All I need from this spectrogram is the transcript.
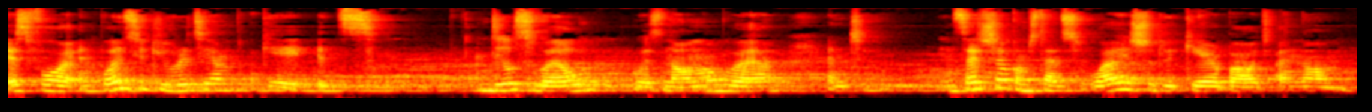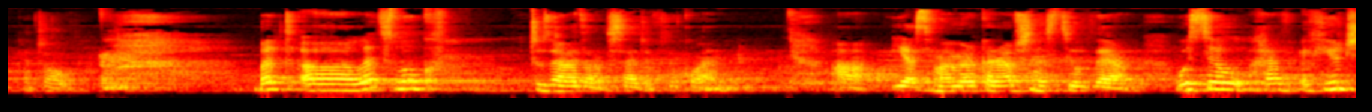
as for endpoint security, okay, it deals well with non-malware and in such circumstance, why should we care about unknown at all? But uh, let's look to the other side of the coin. Uh, yes, memory corruption is still there. We still have a huge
